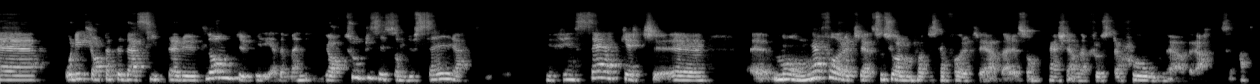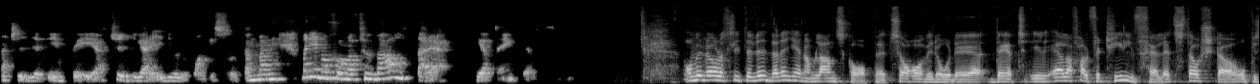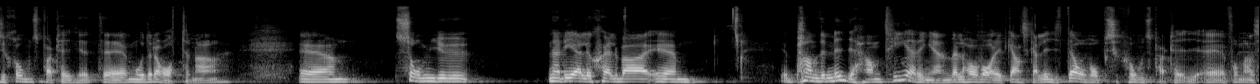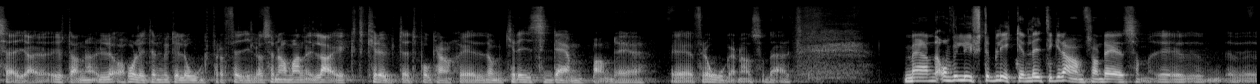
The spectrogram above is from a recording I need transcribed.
Eh, och det är klart att det där sipprar ut långt ut i leden, men jag tror precis som du säger att det finns säkert eh, eh, många företräd socialdemokratiska företrädare som kan känna frustration över att, att partiet inte är tydligare ideologiskt. Utan man, man är någon form av förvaltare helt enkelt. Om vi rör oss lite vidare genom landskapet så har vi då det, det i alla fall för tillfället största oppositionspartiet, eh, Moderaterna. Eh, som ju när det gäller själva eh, pandemihanteringen väl har varit ganska lite av oppositionsparti eh, får man säga utan hållit en mycket låg profil och sen har man lagt krutet på kanske de krisdämpande eh, frågorna och sådär. Men om vi lyfter blicken lite grann från det, som, eh,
